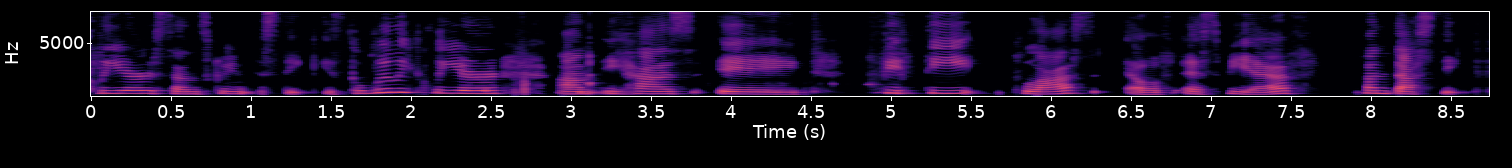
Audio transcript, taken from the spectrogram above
clear sunscreen stick. It's completely clear. Um, it has a 50 plus of SPF. Fantastic,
